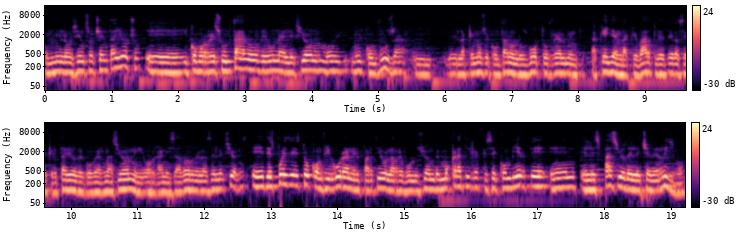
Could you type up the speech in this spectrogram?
en 1980 88 eh, y como resultado de una elección muy, muy confusa y de la que no se contaron los votos realmente, aquella en la que Bartlett era secretario de gobernación y organizador de las elecciones. Eh, después de esto configuran el partido La Revolución Democrática que se convierte en el espacio del echeverrismo,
